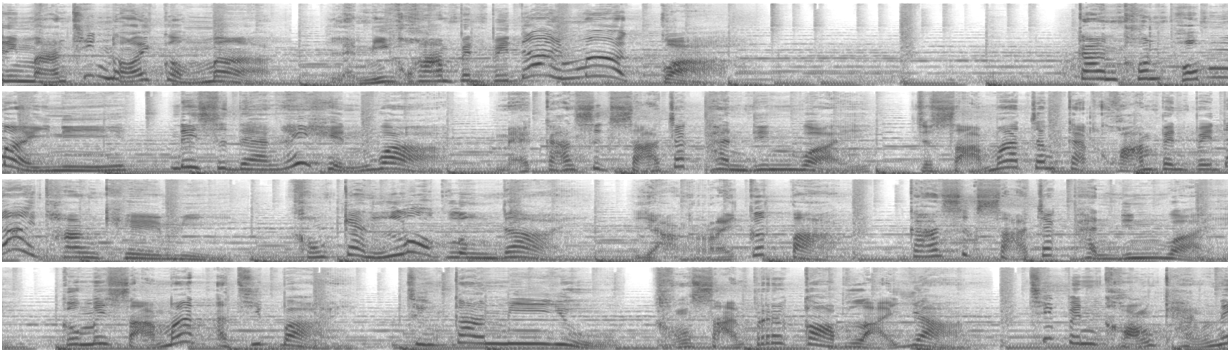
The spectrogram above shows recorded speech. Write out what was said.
ริมาณที่น้อยกว่ามาก และมีความเป็นไปได้มากกว่า การค้นพบใหม่นี้ได้แสดงให้เห็นว่า แม้การศึกษาจากแผ่นดินไหว จะสามารถจำกัดความเป็นไปได้ทางเคมี ของแก่นโลกลงได้ อย่างไรก็ตาม การศึกษาจากแผ่นดินไหว ก็ไม่สามารถอธิบาย ถึงการมีอยู่ ของสารประกอบหลายอย่าง ที่เป็นของแข็งใน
